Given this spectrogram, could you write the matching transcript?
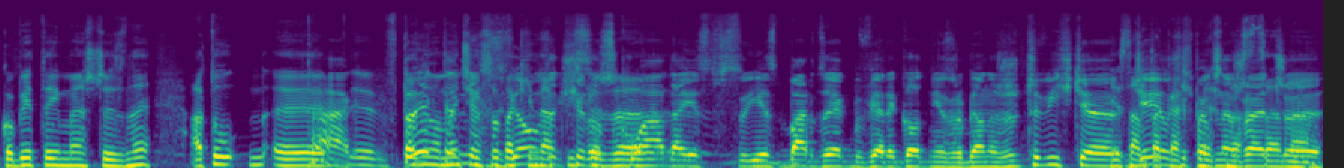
kobiety i mężczyzny, a tu e, Tak, e, w pewnym momencie są takie napisy, się że rozkłada, jest, jest bardzo jakby wiarygodnie zrobione. że Rzeczywiście dzieją się pewne rzeczy. scena, e,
